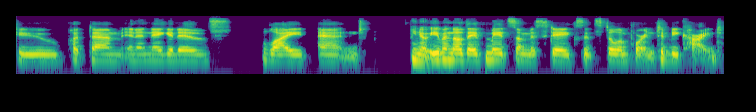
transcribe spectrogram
to put them in a negative light. And, you know, even though they've made some mistakes, it's still important to be kind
